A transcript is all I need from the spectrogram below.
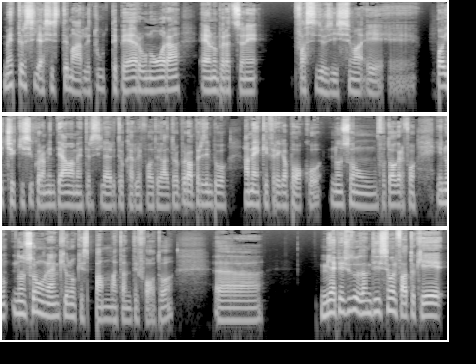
mettersi lì a sistemarle tutte per un'ora è un'operazione fastidiosissima e, e poi c'è chi sicuramente ama mettersi lì a ritoccare le foto e altro, però per esempio a me che frega poco, non sono un fotografo e no, non sono neanche uno che spamma tante foto, uh, mi è piaciuto tantissimo il fatto che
